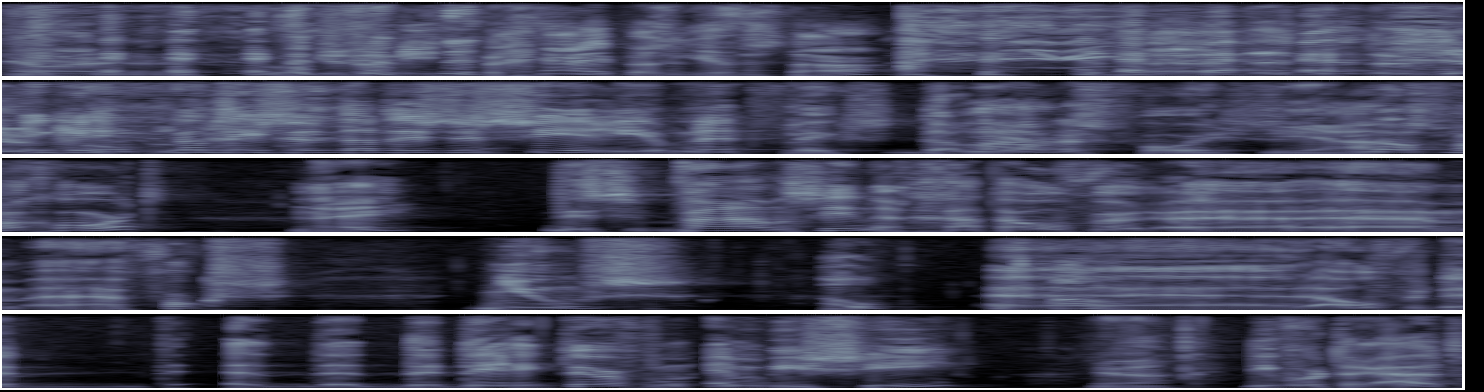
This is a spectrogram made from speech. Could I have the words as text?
ja maar hoef je toch niet te begrijpen als ik je versta? Het, eh, dat- dat- dat- je Ik- komt- dat, is een, dat is een serie op Netflix. The Loudest Voice. Ja. Dat is van gehoord? Nee? Dit is waanzinnig. gaat over eh, ehm, eh, Fox News. Oh. Eh, Over de, de, de directeur van NBC. Ja. Die wordt eruit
